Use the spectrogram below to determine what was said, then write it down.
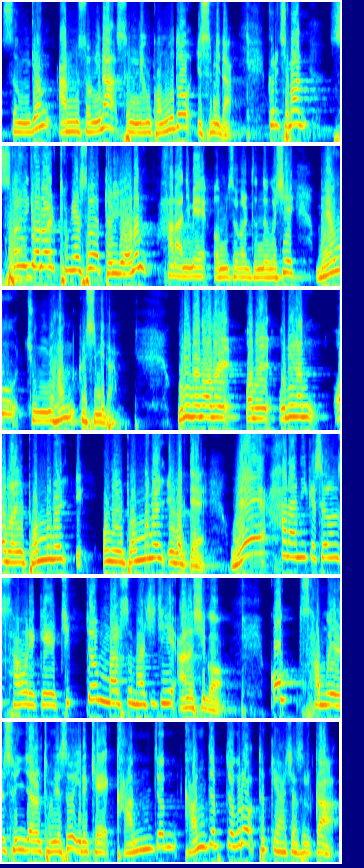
성경 암송이나 성경 공부도 있습니다. 그렇지만 설교를 통해서 들려오는 하나님의 음성을 듣는 것이 매우 중요한 것입니다. 우리는 오늘 오늘 우리는 오늘 본문을 오늘 본문을 읽을 때 왜 하나님께서는 사울에게 직접 말씀하시지 않으시고 꼭 사무엘 선지자를 통해서 이렇게 감점, 간접적으로 듣게 하셨을까?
